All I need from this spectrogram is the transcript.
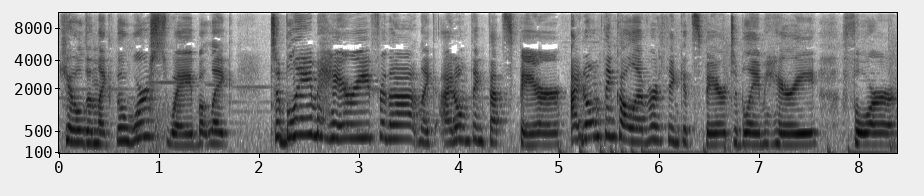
killed in like the worst way, but like, to blame Harry for that, like, I don't think that's fair. I don't think I'll ever think it's fair to blame Harry for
